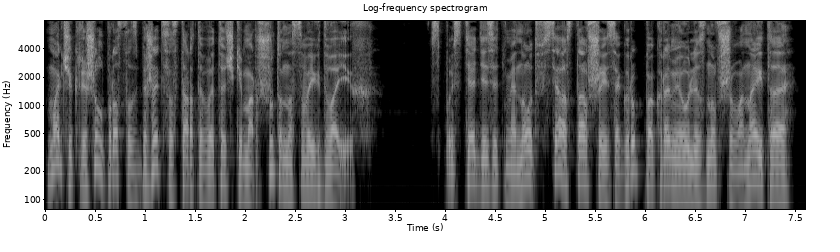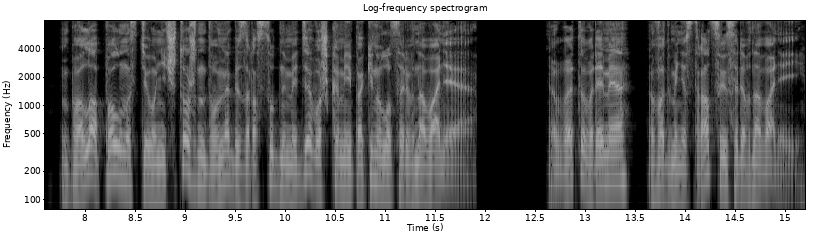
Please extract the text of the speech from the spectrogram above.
мальчик решил просто сбежать со стартовой точки маршрута на своих двоих. Спустя 10 минут вся оставшаяся группа, кроме улизнувшего Найта, была полностью уничтожена двумя безрассудными девушками и покинула соревнования. В это время в администрации соревнований.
